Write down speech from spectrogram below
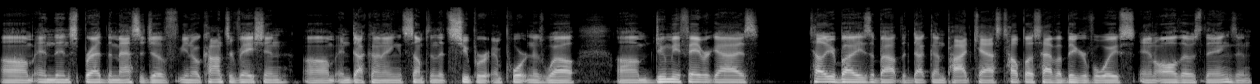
um, and then spread the message of you know conservation um, and duck hunting. Something that's super important as well. Um, do me a favor, guys. Tell your buddies about the Duck Gun podcast. Help us have a bigger voice and all those things, and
